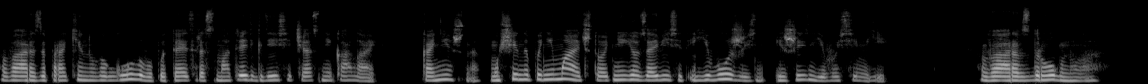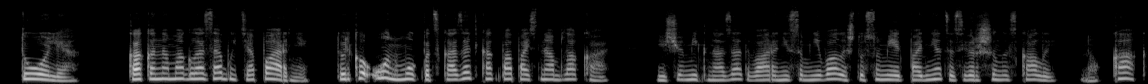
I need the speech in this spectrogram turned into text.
Вара запрокинула голову, пытаясь рассмотреть, где сейчас Николай. Конечно, мужчина понимает, что от нее зависит и его жизнь, и жизнь его семьи. Вара вздрогнула. Толя! Как она могла забыть о парне? Только он мог подсказать, как попасть на облака. Еще миг назад Вара не сомневалась, что сумеет подняться с вершины скалы. Но как?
